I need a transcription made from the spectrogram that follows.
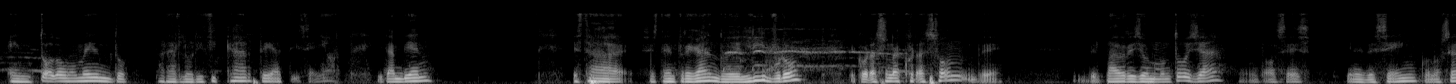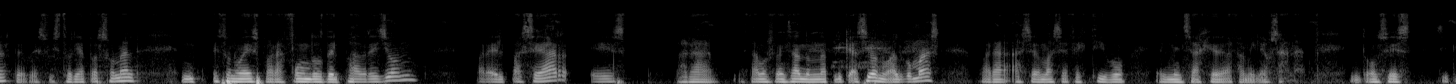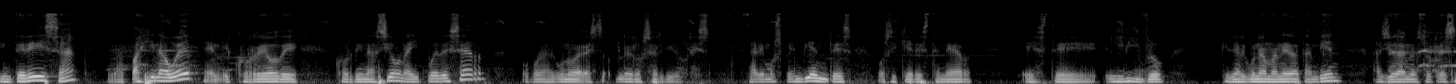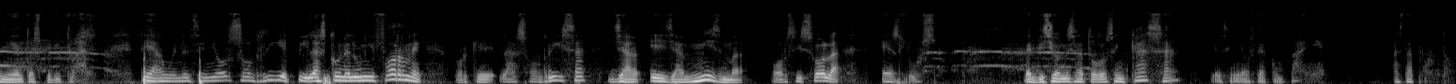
en todo momento para glorificarte a ti, Señor. Y también está, se está entregando el libro de corazón a corazón de, del padre John Montoya. Entonces, quienes deseen conocerte de su historia personal, esto no es para fondos del padre John, para el pasear, es para, estamos pensando en una aplicación o algo más para hacer más efectivo el mensaje de la familia Osana. Entonces, si te interesa, en la página web, en el correo de coordinación, ahí puede ser, o con alguno de los servidores. Estaremos pendientes por si quieres tener este libro que de alguna manera también ayuda a nuestro crecimiento espiritual. Te amo en el Señor, sonríe, pilas con el uniforme, porque la sonrisa ya ella misma por sí sola es luz. Bendiciones a todos en casa, que el Señor te acompañe. Hasta pronto.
